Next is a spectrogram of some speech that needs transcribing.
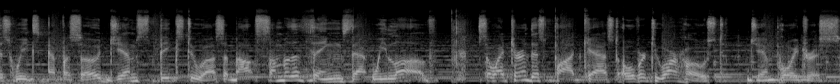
This week's episode, Jim speaks to us about some of the things that we love. So I turn this podcast over to our host, Jim Poitras.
